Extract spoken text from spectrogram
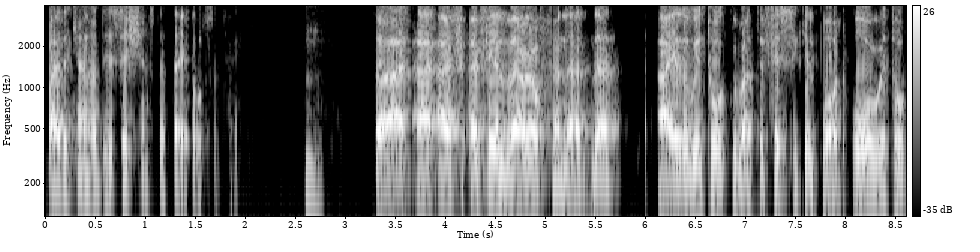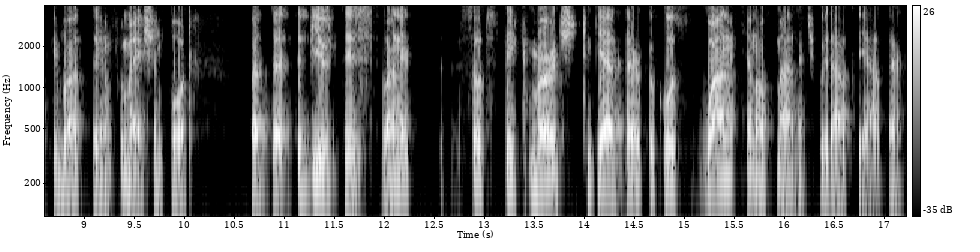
by the kind of decisions that they also take. Mm. So I, I, I feel very often that, that either we talk about the physical part or we talk about the information part. But the, the beauty is when it so to speak, merged together because one cannot manage without the other.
